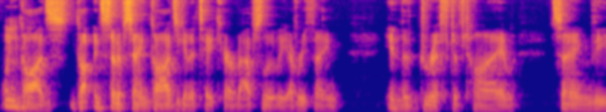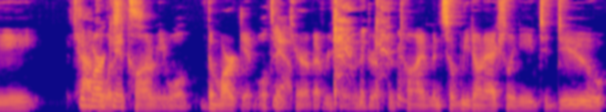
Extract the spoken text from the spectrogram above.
Like Mhm. God's God, instead of saying God's going to take care of absolutely everything in the drift of time, saying the capitalist markets. economy will the market will take Yeah. care of everything in the drift of time, and so we don't actually need to do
